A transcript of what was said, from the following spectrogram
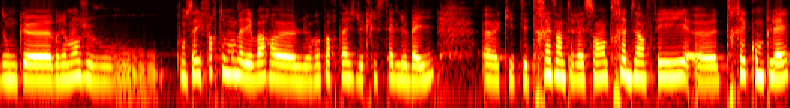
Donc euh, vraiment, je vous conseille fortement d'aller voir euh, le reportage de Christelle Le Bailly, euh, qui était très intéressant, très bien fait, très complet.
